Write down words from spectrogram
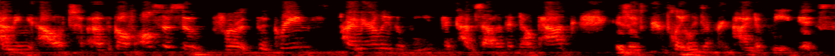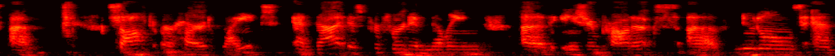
coming out of the Gulf. Also, so for the grains, primarily the wheat that comes out of the NOPAC is a completely different kind of wheat. It's um, soft or hard white, and that is preferred in milling of Asian products of noodles and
